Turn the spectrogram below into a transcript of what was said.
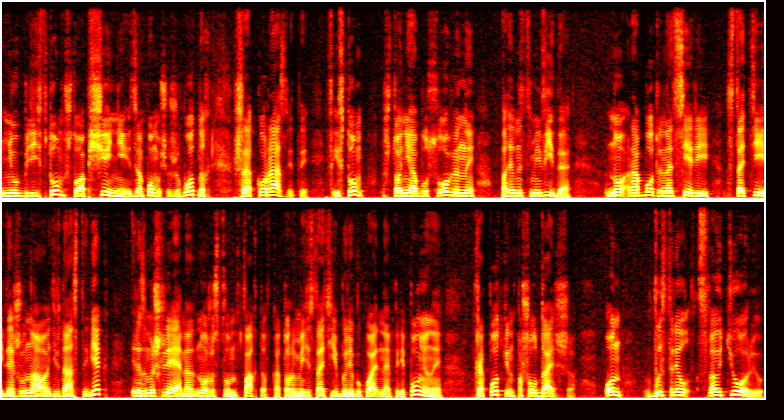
не убедить в том, что общение и взаимопомощь у животных широко развиты, и в том, что они обусловлены потребностями вида. Но работая над серией статей для журнала «19 век» и размышляя над множеством фактов, которыми эти статьи были буквально переполнены, Кропоткин пошел дальше – он выстроил свою теорию,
